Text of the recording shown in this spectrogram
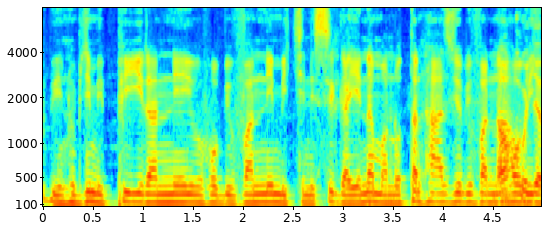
ibintu by'imipira ni ho biva n'imikino isigaye n'amanota ntazi iyo biva n'aho bijya.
